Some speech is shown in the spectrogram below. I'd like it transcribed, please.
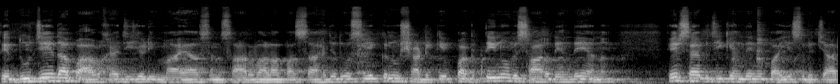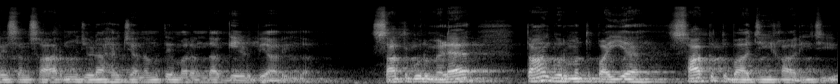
ਤੇ ਦੂਜੇ ਦਾ ਭਾਵ ਹੈ ਜੀ ਜਿਹੜੀ ਮਾਇਆ ਸੰਸਾਰ ਵਾਲਾ ਪਾਸਾ ਹੈ, ਜਦੋਂ ਅਸੀਂ ਇੱਕ ਨੂੰ ਛੱਡ ਕੇ ਭਗਤੀ ਨੂੰ ਵਿਸਾਰ ਦਿੰਦੇ ਹਨ ਫਿਰ ਸਾਹਿਬ ਜੀ ਕਹਿੰਦੇ ਨੇ ਭਾਈ ਇਸ ਵਿਚਾਰੇ ਸੰਸਾਰ ਨੂੰ ਜਿਹੜਾ ਹੈ ਜਨਮ ਤੇ ਮਰਨ ਦਾ ਗੇੜ ਪਿਆ ਰਹਿੰਦਾ। ਸਤਿਗੁਰ ਮਿਲੈ ਤਾਂ ਗੁਰਮਤਿ ਪਾਈਐ, ਸਾਖਤ ਬਾਜੀ ਹਾਰੀ ਜੀ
